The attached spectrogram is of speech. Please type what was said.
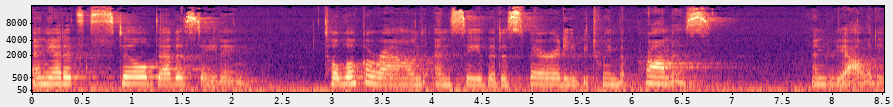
And yet it's still devastating to look around and see the disparity between the promise and reality.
